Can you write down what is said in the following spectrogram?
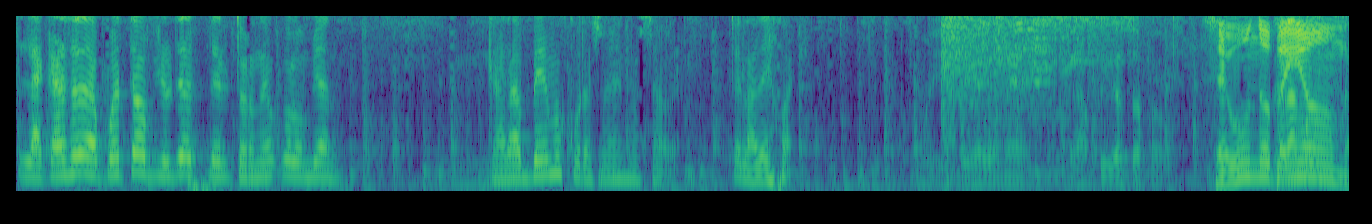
la casa de apuestas oficial de- del torneo colombiano. Caras vemos, corazones no sabemos. Te la dejo ahí. Gran filósofo. Segundo peñón.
